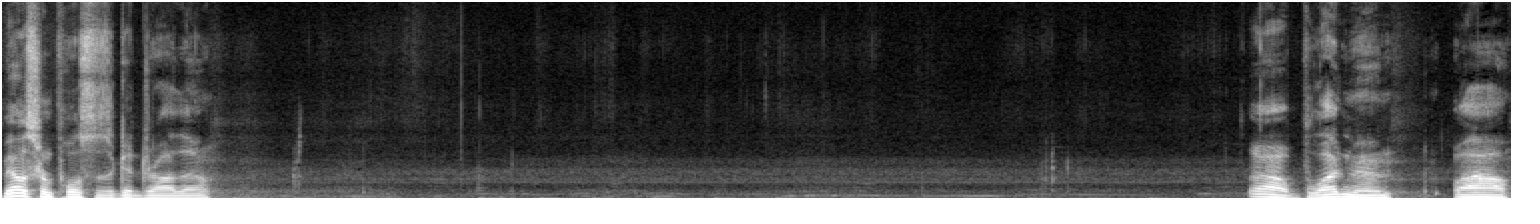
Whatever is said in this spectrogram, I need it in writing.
Maelstrom Pulse is a good draw, though. Oh, Blood Moon. Wow.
